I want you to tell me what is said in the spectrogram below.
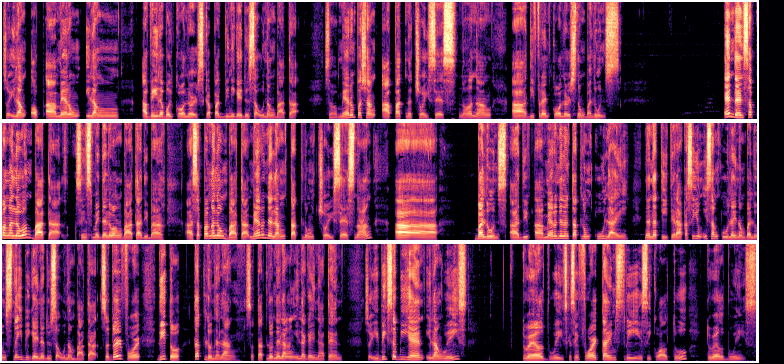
So ilang op, uh, merong ilang available colors kapag binigay dun sa unang bata. So meron pa siyang apat na choices no ng uh, different colors ng balloons. And then sa pangalawang bata, since may dalawang bata, 'di ba? Uh, sa pangalawang bata, meron na lang tatlong choices ng uh, balloons. Uh, di, uh, meron na lang tatlong kulay na natitira kasi yung isang kulay ng balloons na ibigay na dun sa unang bata. So therefore, dito, tatlo na lang. So tatlo na lang ang ilagay natin. So ibig sabihin, ilang ways? 12 ways. Kasi 4 times 3 is equal to 12 ways.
